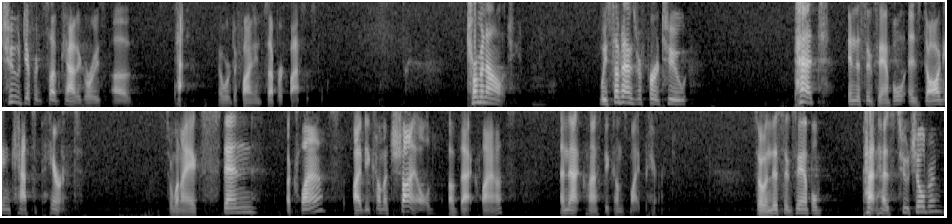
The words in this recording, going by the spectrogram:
two different subcategories of pet that we're defining separate classes for. Terminology. We sometimes refer to pet in this example as dog and cat's parent. So when I extend a class, I become a child of that class, and that class becomes my parent. So in this example, pet has two children,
